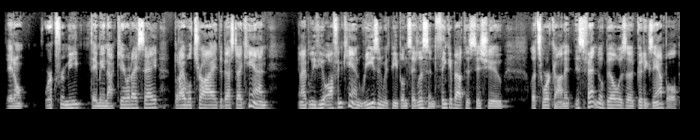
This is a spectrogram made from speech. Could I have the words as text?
they don't work for me. They may not care what I say, but I will try the best I can. And I believe you often can reason with people and say, listen, think about this issue let's work on it. This fentanyl bill was a good example.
